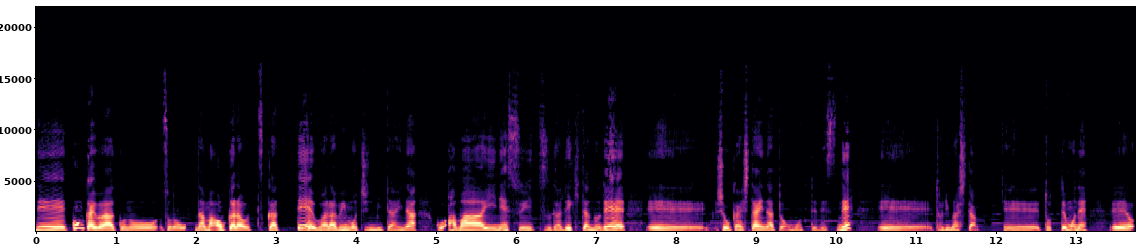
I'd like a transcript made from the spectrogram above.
で今回はこのその生おからを使ってわらび餅みたいなこう甘いねスイーツができたので、えー、紹介したいなと思ってですね、えー、撮りました。えー、とってもね、えー、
